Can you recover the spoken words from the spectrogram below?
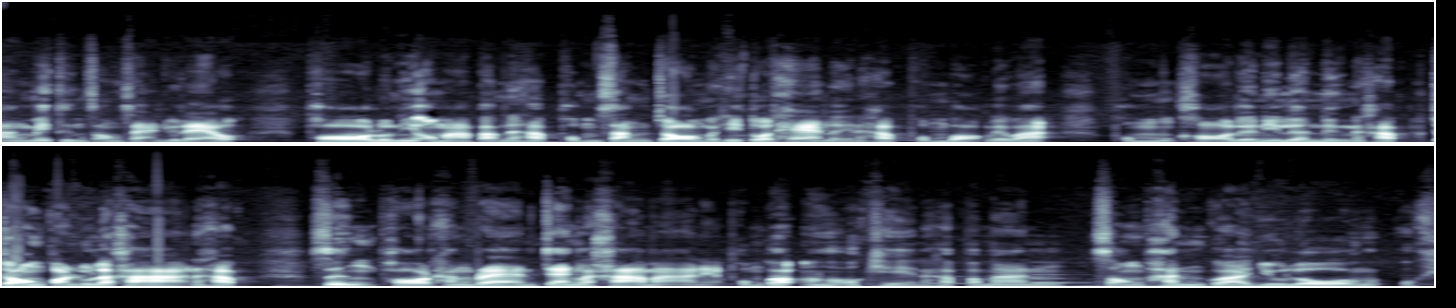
างๆ ไม่ถึง 2 0 0แสนอยู่แล้ว พอรุ่นนี้ออกมาปั๊บนะครับ ผมสั่งจองไปที่ตัวแทนเลยนะครับ ผมบอกเลยว่าผมขอเรือนนี้เรือนหนึ่งนะครับ จองก่อนรู้ราคานะครับ ซึ่งพอทางแบรนด์แจ้งราคามาเนี่ย ผมก็อ๋อโอเคนะครับ ประมาณ 2,000 กว่ายูโรโอเค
